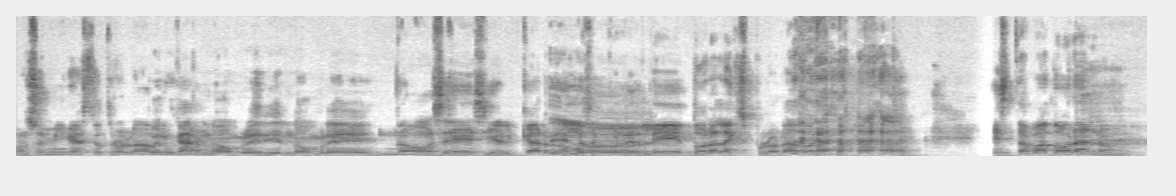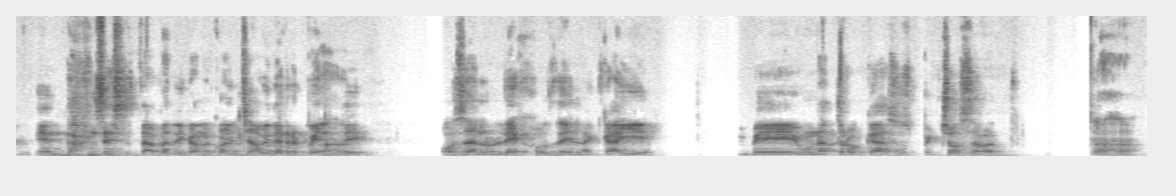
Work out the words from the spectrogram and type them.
con su amiga de este otro lado Pero del di el carro. nombre, di el nombre. No se decía el carro, Dilo. vamos a ponerle Dora la exploradora. Estaba Dora, ¿no? Entonces estaba platicando con el chavo y de repente, o sea, a lo lejos de la calle, ve una troca sospechosa, vato, Ajá.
